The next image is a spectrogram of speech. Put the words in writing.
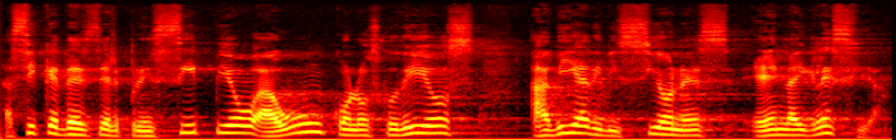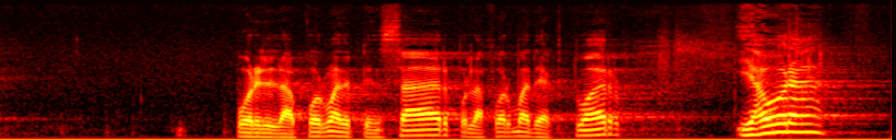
Así que desde el principio, aún con los judíos, había divisiones en la iglesia, por la forma de pensar, por la forma de actuar, y ahora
